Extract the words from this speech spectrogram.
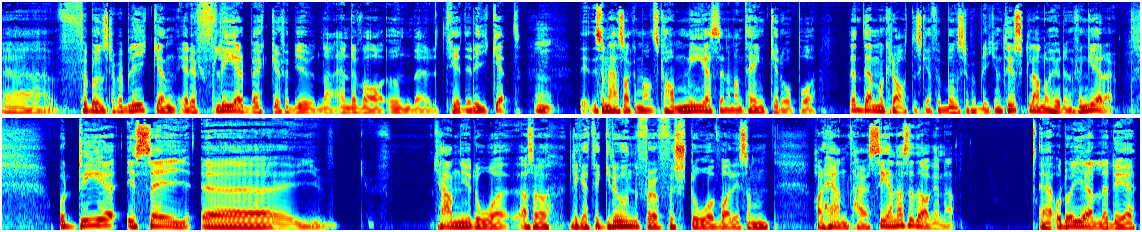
eh, förbundsrepubliken är det fler böcker förbjudna än det var under tredje riket. Mm. Det är sådana här saker man ska ha med sig när man tänker då på den demokratiska förbundsrepubliken Tyskland och hur den fungerar. Och det i sig eh, kan ju då alltså, ligga till grund för att förstå vad det är som har hänt här senaste dagarna. Eh, och då gäller det,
